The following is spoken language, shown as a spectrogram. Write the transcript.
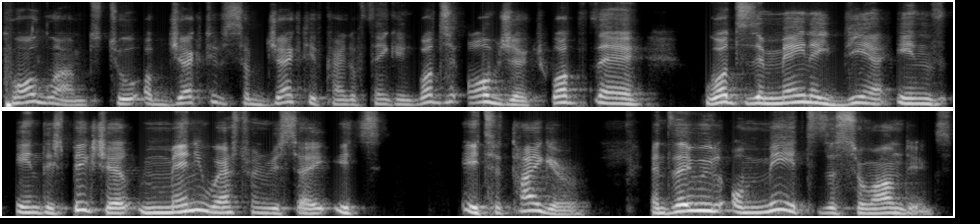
programmed to objective subjective kind of thinking, what's the object? What's the what's the main idea in in this picture? Many western will say it's it's a tiger and they will omit the surroundings.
